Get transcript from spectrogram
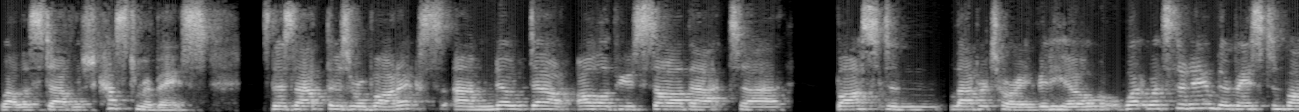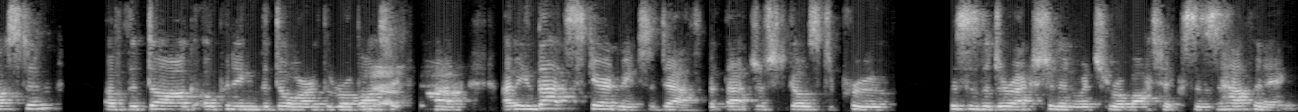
well-established customer base? So there's that. There's robotics. Um, no doubt, all of you saw that uh, Boston laboratory video. What, what's their name? They're based in Boston. Of the dog opening the door, the robotic yeah. dog. I mean, that scared me to death. But that just goes to prove this is the direction in which robotics is happening.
